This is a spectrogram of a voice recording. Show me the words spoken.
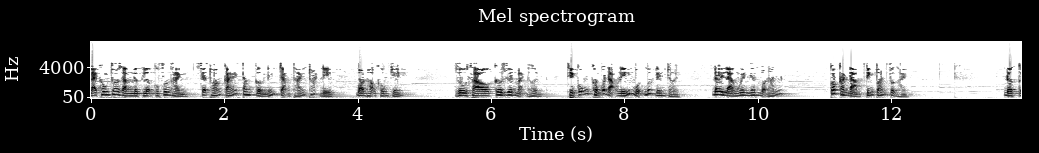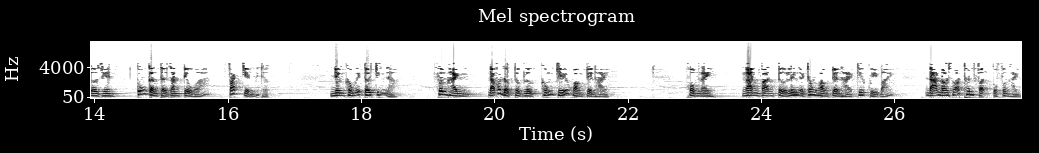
Lại không cho rằng lực lượng của Phương Hành Sẽ thoáng cái tăng cường đến trạng thái thoát đi, Bọn họ khống chế. Dù sao cơ duyên mạnh hơn, Thì cũng không có đạo lý một bước lên trời đây là nguyên nhân bọn hắn Có can đảm tính toán phương hành. Được cơ duyên, Cũng cần thời gian tiêu hóa, Phát triển mới được. Nhưng không nghĩ tới chính là Phương hành đã có được thực lực khống chế Hoàng Tuyền Hải. Hôm nay, Ngàn vạn tử linh ở trong Hoàng Tuyền Hải kia quỳ bái, Đã nói rõ thân phận của Phương Hành.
